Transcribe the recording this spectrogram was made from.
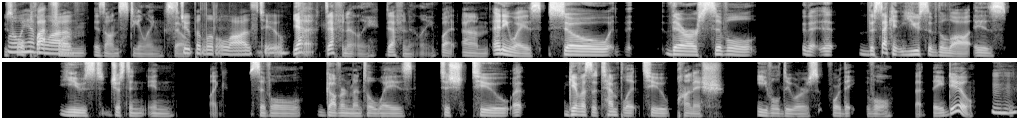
whose Well, we whole have a lot of platform is on stealing. So Stupid little laws too. yeah, but- definitely, definitely. But um, anyways, so th- there are civil. The, the second use of the law is used just in in like civil governmental ways to sh- to uh, give us a template to punish evildoers for the evil that they do, Mhm.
